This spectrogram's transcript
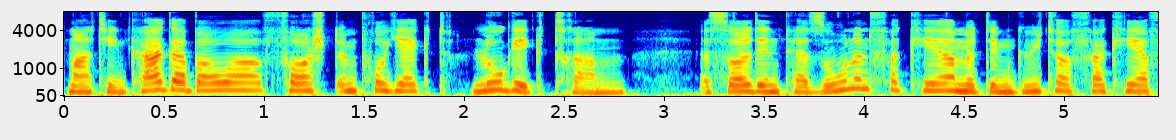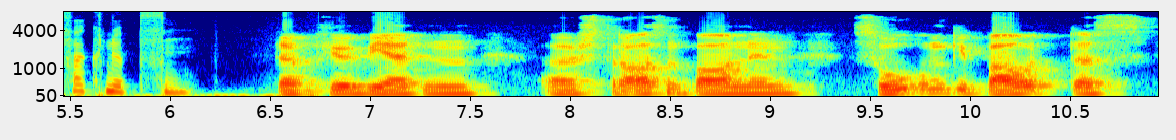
Martin Kagerbauer forscht im Projekt Logiktram. Es soll den Personenverkehr mit dem Güterverkehr verknüpfen. Dafür werden äh, Straßenbahnen so umgebaut, dass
